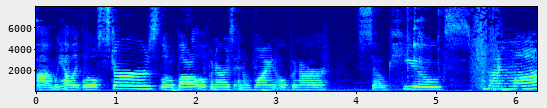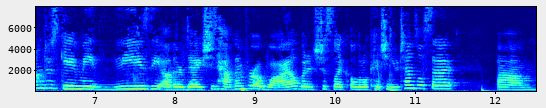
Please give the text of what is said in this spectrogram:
um, we have like little stirs, little bottle openers, and a wine opener. So cute. My mom just gave me these the other day. She's had them for a while, but it's just like a little kitchen utensil set. Um,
